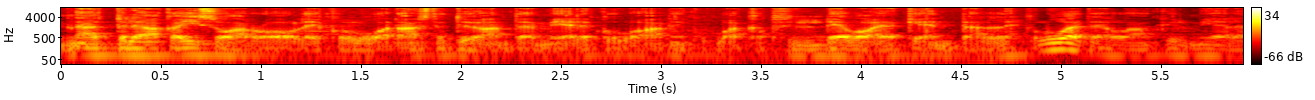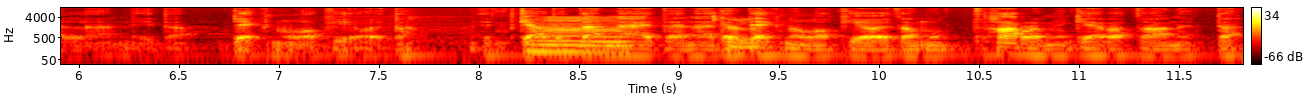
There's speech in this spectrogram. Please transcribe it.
näyttelee aika isoa roolia, kun luodaan sitä työnantajan mielikuvaa niin kuin vaikka sille devaaja-kentälle. Luetellaan kyllä mielellään niitä teknologioita, että käytetään mm, näitä ja näitä kyllä. teknologioita, mutta harvemmin kerrotaan, että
